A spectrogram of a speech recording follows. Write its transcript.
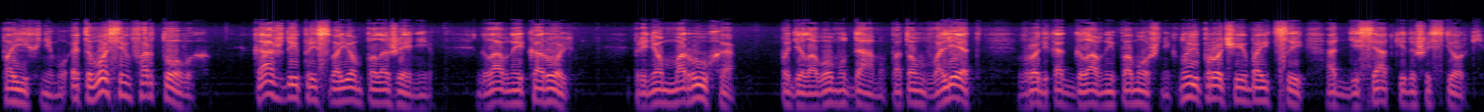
по-ихнему, это восемь фартовых, каждый при своем положении. Главный король, при нем маруха, по-деловому дама, потом валет, вроде как главный помощник, ну и прочие бойцы, от десятки до шестерки.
